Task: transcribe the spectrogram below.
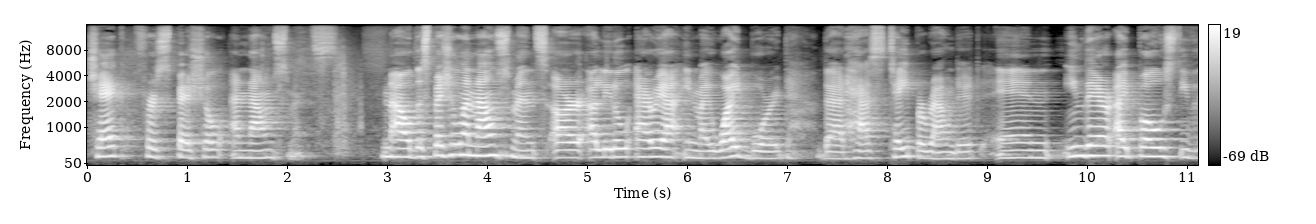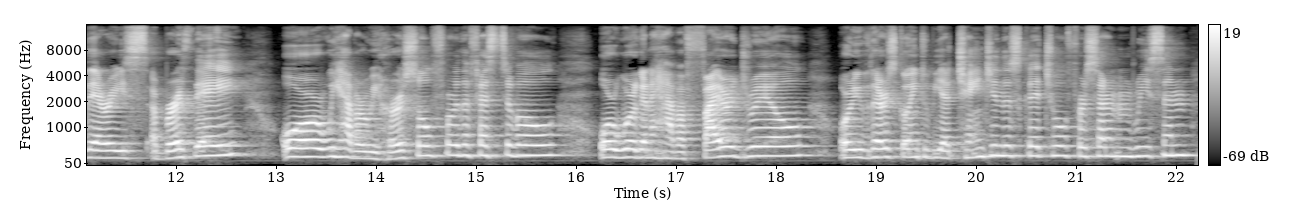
check for special announcements. Now, the special announcements are a little area in my whiteboard that has tape around it, and in there I post if there is a birthday, or we have a rehearsal for the festival, or we're gonna have a fire drill, or if there's going to be a change in the schedule for certain reason.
